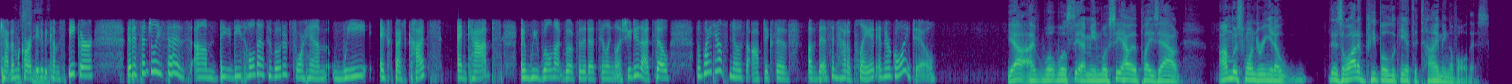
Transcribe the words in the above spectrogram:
Kevin McCarthy to become Speaker that essentially says um, the, these holdouts who voted for him, we expect cuts and caps, and we will not vote for the debt ceiling unless you do that. So the White House knows the optics of, of this and how to play it, and they're going to. Yeah, I well, we'll see. I mean, we'll see how it plays out. I'm just wondering, you know, there's a lot of people looking at the timing of all this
